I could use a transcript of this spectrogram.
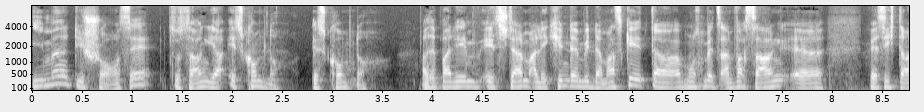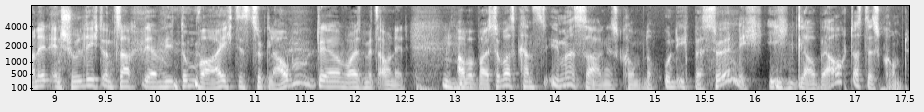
immer die Chance zu sagen, ja, es kommt noch, es kommt noch. Also bei dem, jetzt sterben alle Kinder mit der Maske, da muss man jetzt einfach sagen, äh, wer sich da nicht entschuldigt und sagt, ja, wie dumm war ich, das zu glauben, der weiß mir jetzt auch nicht. Aber bei sowas kannst du immer sagen, es kommt noch. Und ich persönlich, ich glaube auch, dass das kommt.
